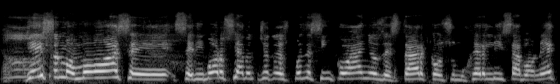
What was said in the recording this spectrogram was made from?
Jason Momoa se, se divorcia después de cinco años de estar con su mujer Lisa Bonet.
